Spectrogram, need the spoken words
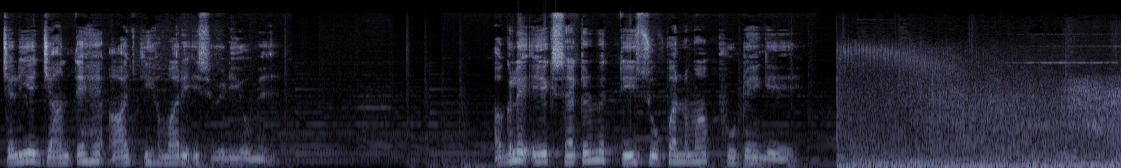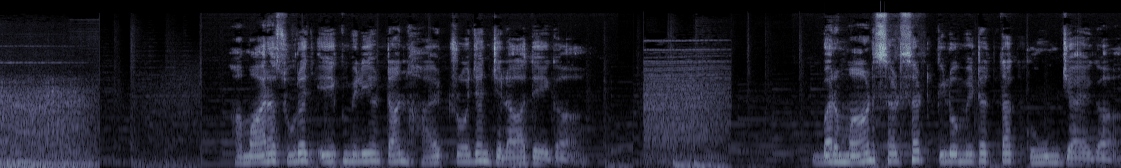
چلیے جانتے ہیں آج کی ہماری اس ویڈیو میں۔ اگلے ایک سیکنڈ میں تیس سپر نما پھوٹیں گے۔ ہمارا سورج ایک ملین ٹن ہائیڈروجن جلا دے گا۔ برمانڈ سڑسٹھ کلومیٹر تک گھوم جائے گا۔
